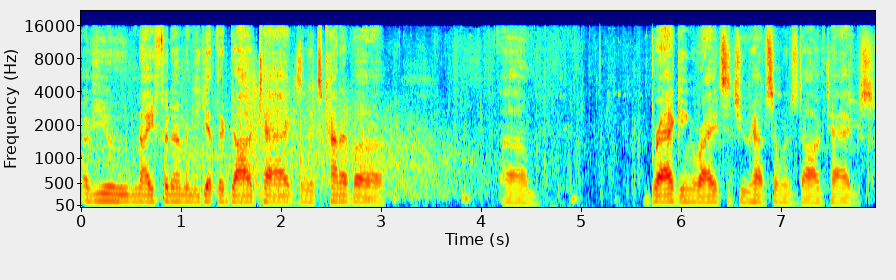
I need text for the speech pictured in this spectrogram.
of you knifing them and you get their dog tags, and it's kind of a um, bragging rights that you have someone's dog tags.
